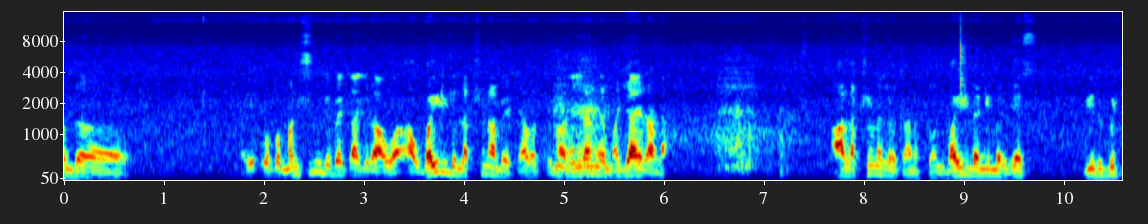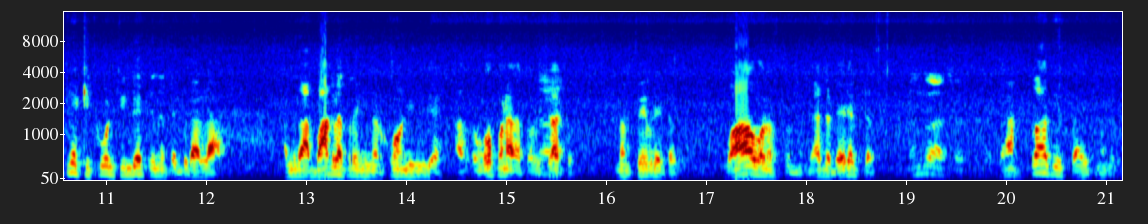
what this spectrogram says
ಒಂದು ಒಬ್ಬ ಮನುಷ್ಯನಿಗೆ ಬೇಕಾಗಿರೋ ಆ ವೈಲ್ಡ್ ಲಕ್ಷಣ ಬೇಕು ಯಾವತ್ತು. ಅದಿಲ್ಲಾಂದ್ರೆ ಮಜಾ ಇರಲ್ಲ. ಆ ಲಕ್ಷಣಗಳು ಕಾಣಿಸ್ತು. ಒಂದು ವೈಲ್ಡ್ ಅನಿಮಲ್ ಎಸ್ ಇದು ಬಿಟ್ಟರೆ ಕಿತ್ಕೊಂಡು ತಿಂದೇ ತಿನ್ನತ್ತೆ ಬಿಡಲ್ಲ. ಅಂದರೆ ಆ ಬಾಗ್ಲ ಹತ್ರ ಹಿಂಗೆ ನಡ್ಕೊಂಡು ಹಿಂಗೆ ಓಪನ್ ಆಗತ್ತಲ್ಲ ಶಾಟು ನಮ್ಮ ಫೇವ್ರೇಟ್ ಅದು. ವಾವ್ ಅನ್ನಿಸ್ತು ನನಗೆ ಆ್ಯಸ್ ಅ ಡೈರೆಕ್ಟರ್ ಸಖತ್ ಇಷ್ಟ ಆಯ್ತು ನನಗೆ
